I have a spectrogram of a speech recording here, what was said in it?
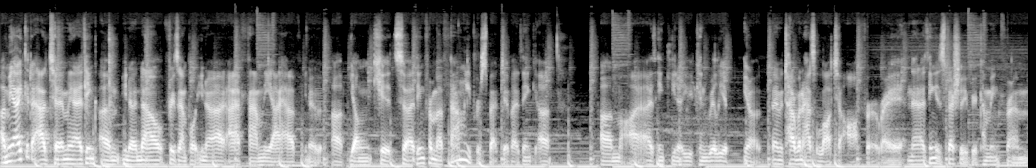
I mean, I could add to. I mean, I think um, you know now, for example, you know, I, I have family, I have you know uh, young kids, so I think from a family perspective, I think. Uh, um, I, I, think you know you can really you know I mean, Taiwan has a lot to offer, right? And then I think especially if you're coming from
